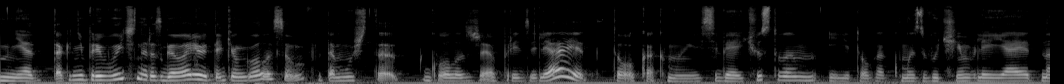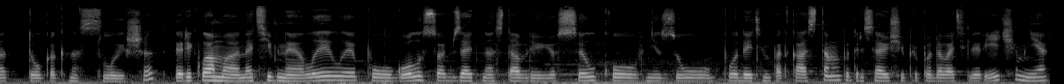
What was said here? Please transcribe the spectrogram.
Мне так непривычно разговаривать таким голосом, потому что голос же определяет то, как мы себя и чувствуем, и то, как мы звучим, влияет на то, как нас слышат. Реклама нативная Лейлы по голосу обязательно оставлю ее ссылку внизу под этим подкастом. Потрясающий преподаватель речи мне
